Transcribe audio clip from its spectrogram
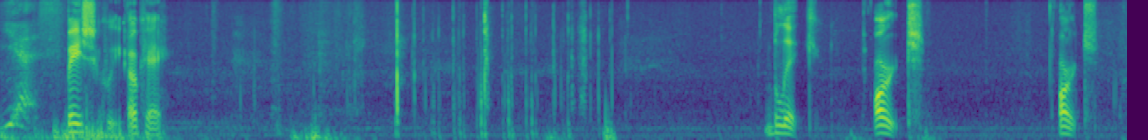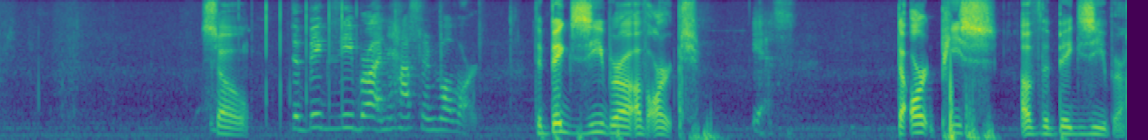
Yes. Basically, okay. Blick, art, art. So. The big zebra and it has to involve art. The big zebra of art. Yes. The art piece of the big zebra.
